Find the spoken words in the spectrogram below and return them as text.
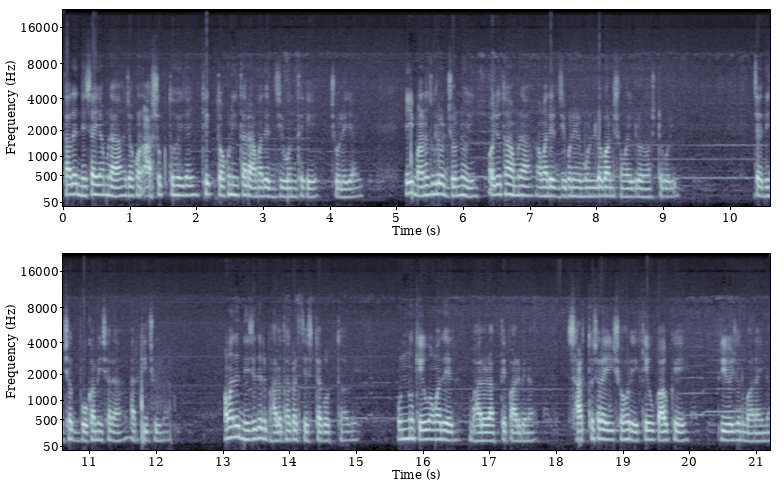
তাদের নেশায় আমরা যখন আসক্ত হয়ে যাই, ঠিক তখনই তারা আমাদের জীবন থেকে চলে যায়। এই মানুষগুলোর জন্যই অযথা আমরা আমাদের জীবনের মূল্যবান সময়গুলো নষ্ট করি, যা নিছক বোকামি ছাড়া আর কিছুই না। আমাদের নিজেদের ভালো থাকার চেষ্টা করতে হবে। অন্য কেউ আমাদের ভালো রাখতে পারবে না। স্বার্থ ছাড়া এই শহরে কেউ কাউকে প্রিয়জন বানায় না।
